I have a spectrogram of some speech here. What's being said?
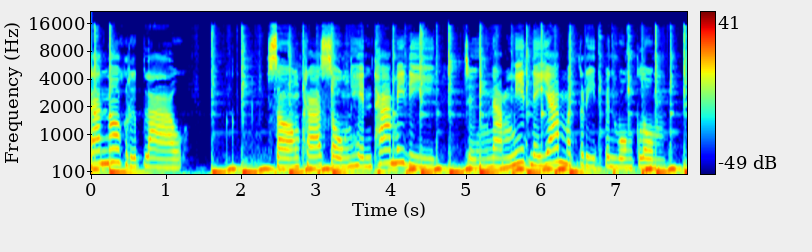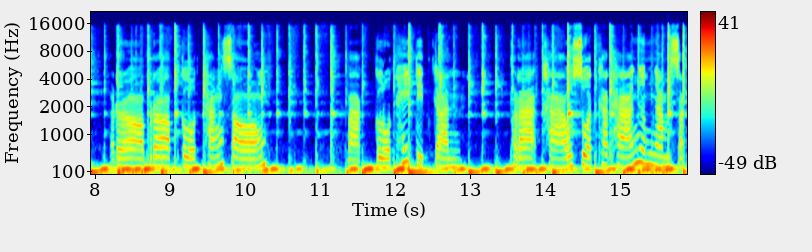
ด้านนอกหรือเปล่าสองพระสงฆ์เห็นท่าไม่ดี จึงนำมีดในย่ามมากรีดเป็นวงกลม รอบรอบกรดทั้งสองปักกรดให้ติดกัน พระขาวสวดคาถาเงืมงำสัก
